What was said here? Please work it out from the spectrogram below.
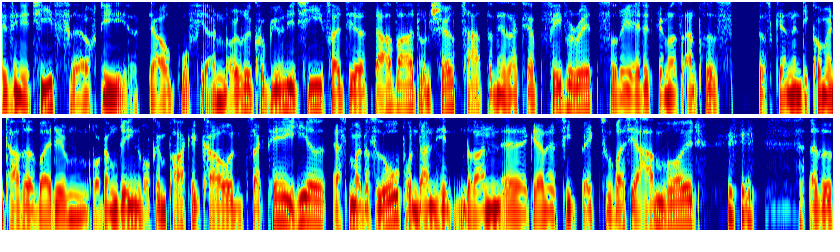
definitiv äh, auch die, der Aufruf hier an eure Community, falls ihr da wart und Shirts habt und ihr sagt, ihr habt Favorites oder ihr hättet gerne was anderes, das gerne in die Kommentare bei dem Rock am Ring, Rock im Park Account. Sagt, hey, hier erstmal das Lob und dann hinten dran äh, gerne Feedback zu, was ihr haben wollt. also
